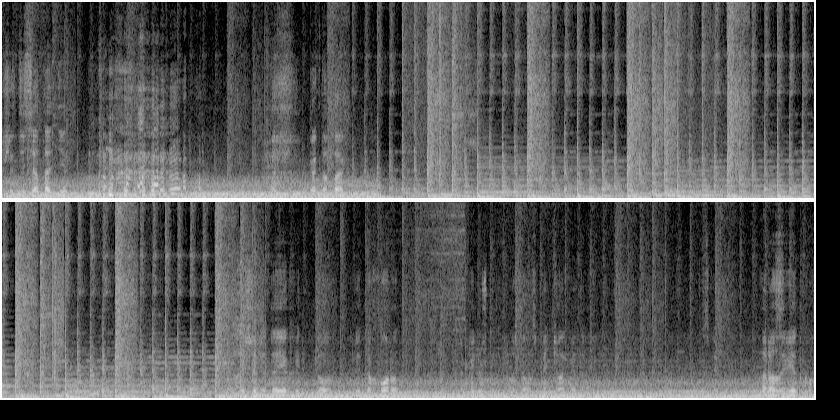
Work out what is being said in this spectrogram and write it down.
61. Как-то так. Решили доехать до Литохора. Пилюшка до него осталось 5 километров. Так сказать, на разведку.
